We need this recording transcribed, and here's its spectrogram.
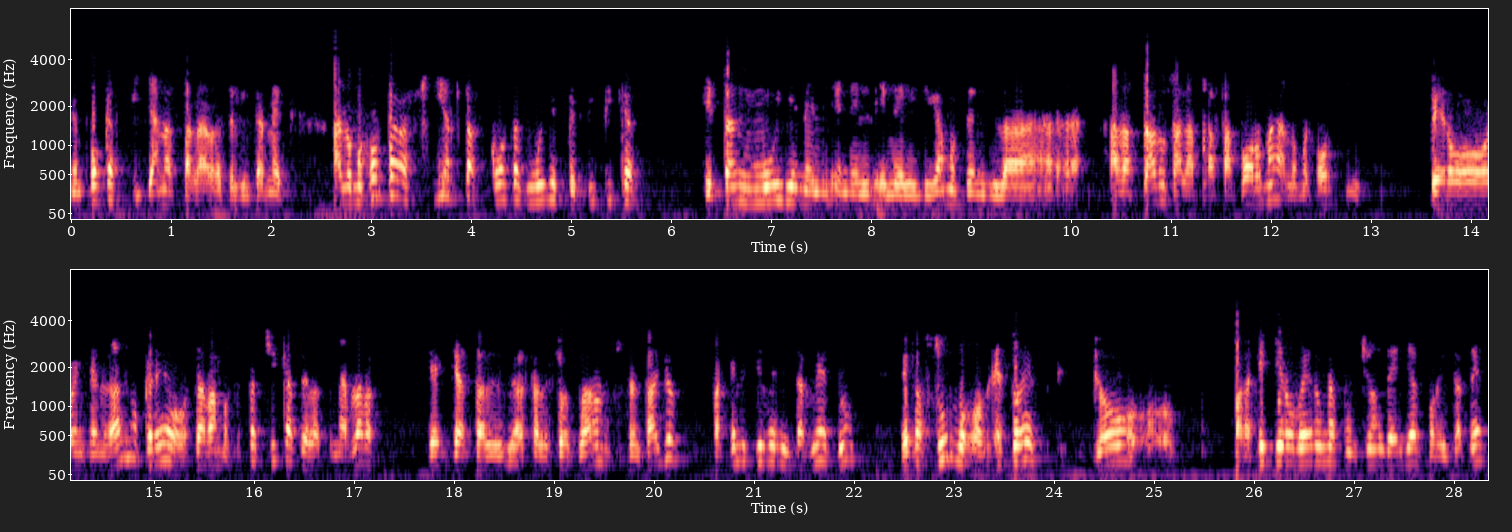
en pocas y llanas palabras del internet. A lo mejor para ciertas cosas muy específicas que están muy en el, en el, en el, digamos, en la, adaptados a la plataforma, a lo mejor sí, pero en general no creo, o sea, vamos, estas chicas de las que me hablabas, que, que hasta, hasta les clausuraron sus ensayos, ¿para qué les sirve el internet, no? Es absurdo, esto es, yo, ¿para qué quiero ver una función de ellas por internet?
